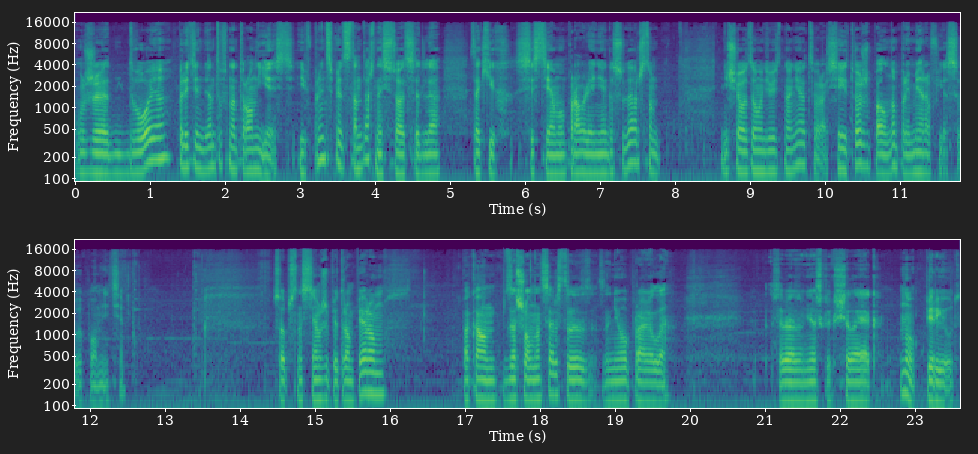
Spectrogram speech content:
уже двое претендентов на трон есть. И, в принципе, это стандартная ситуация для таких систем управления государством. Ничего там удивительного нет. В России тоже полно примеров, если вы помните. Собственно, с тем же Петром Первым пока он зашел на царство, за него правило сразу несколько человек. Ну, период.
